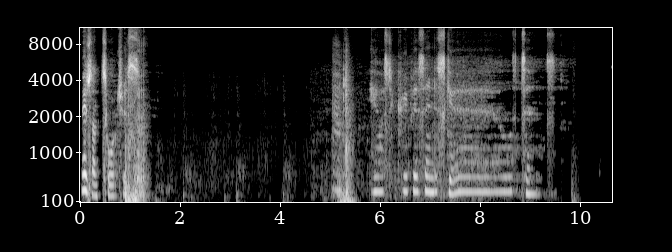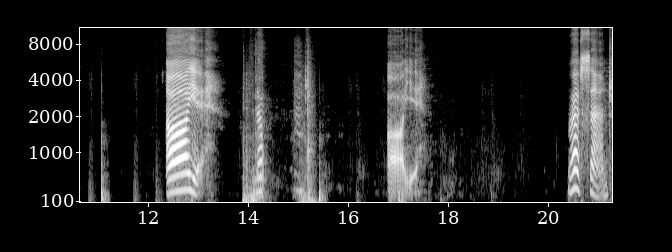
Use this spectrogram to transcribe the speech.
There's some torches. Here's the creepers and the skeletons. Ah, uh, yeah. Nope. Ah, uh, yeah. I have sand.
